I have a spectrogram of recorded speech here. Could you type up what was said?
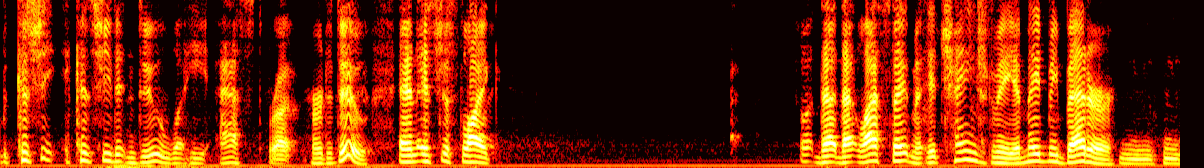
because she because she didn't do what he asked right. her to do, and it's just like that that last statement. It changed me. It made me better. Mm-hmm.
